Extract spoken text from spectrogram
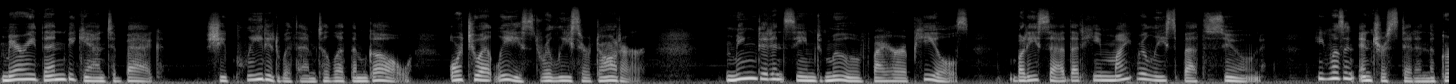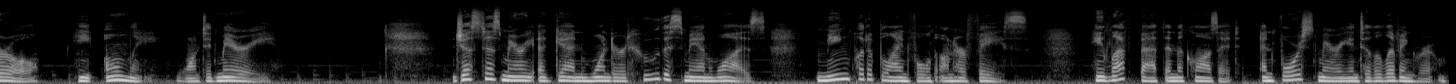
Mary then began to beg. She pleaded with him to let them go, or to at least release her daughter. Ming didn't seem moved by her appeals, but he said that he might release Beth soon. He wasn't interested in the girl, he only wanted Mary. Just as Mary again wondered who this man was, Ming put a blindfold on her face. He left Beth in the closet and forced Mary into the living room,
